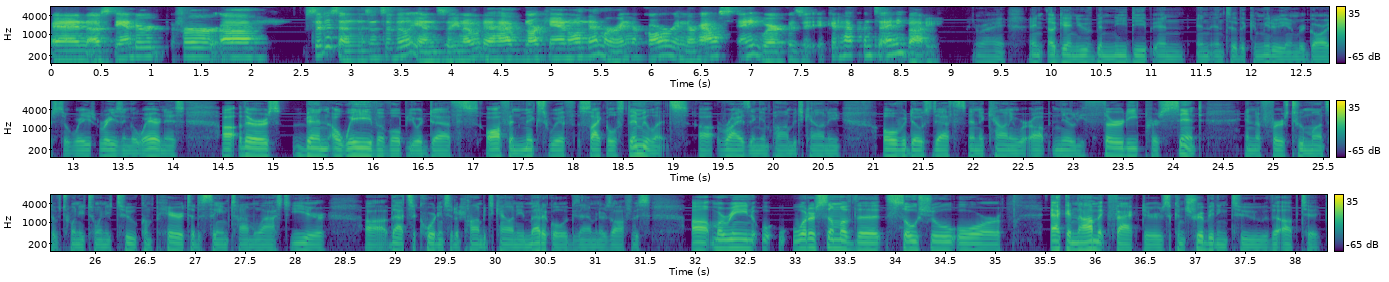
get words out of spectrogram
and a standard for uh, citizens and civilians, you know, to have Narcan on them or in their car, in their house, anywhere, because it, it could happen to anybody. Right, and again, you've been knee deep in, in into the community in regards to ra- raising awareness. Uh, there's been a wave of opioid deaths, often mixed with psychostimulants, uh, rising in Palm Beach County. Overdose deaths in the county were up nearly 30 percent in the first two months of 2022 compared to the same time last year. Uh, that's according to the Palm Beach County Medical Examiner's Office. Uh, Maureen, w- what are some of the social or economic factors contributing to the uptick?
